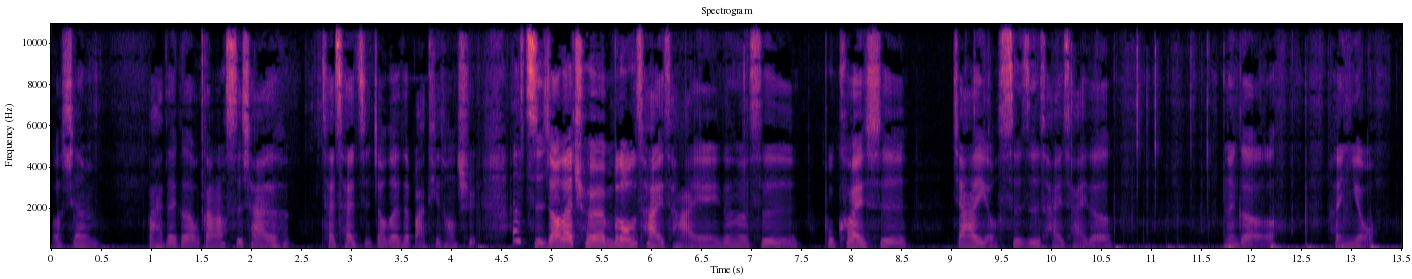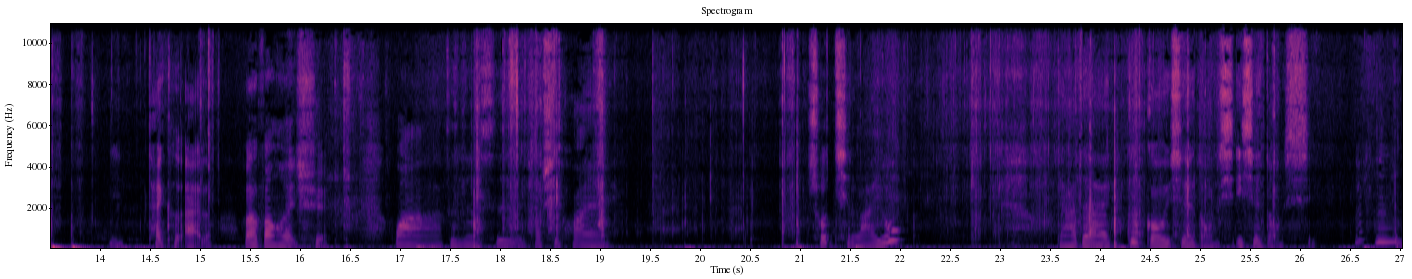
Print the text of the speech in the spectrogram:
我先。把这个我刚刚撕下来的彩彩纸胶带再把它贴上去，它的纸胶带全部都是彩彩诶，真的是不愧是家里有四只彩彩的那个朋友，太可爱了，把它放回去。哇，真的是好喜欢诶，收起来哟。等下再来 Google 一些东西，一些东西。嗯哼。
